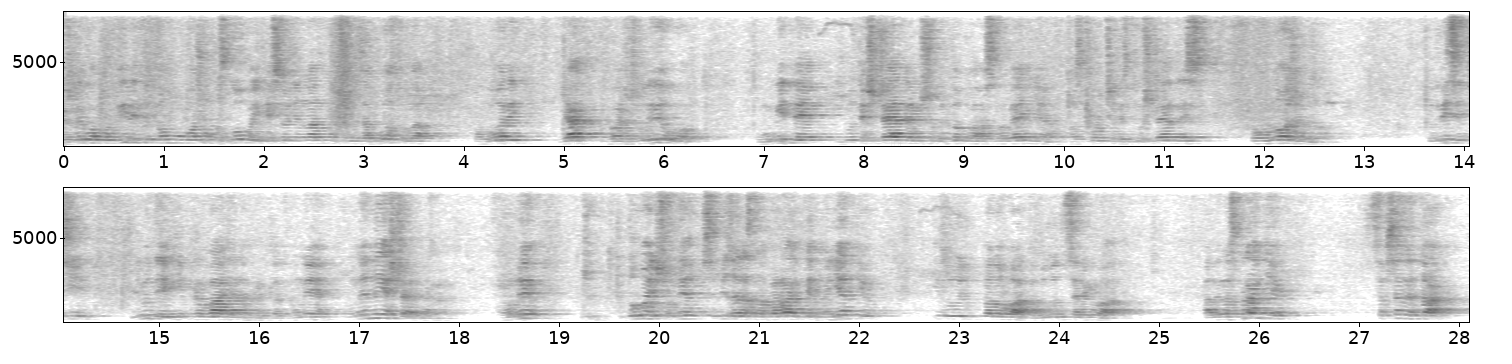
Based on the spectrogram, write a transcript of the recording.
Важливо повірити тому Божому Слову, яке сьогодні нам через апостола говорить, як важливо вміти бути щедрим, щоб то благословення Господь через ту щедрість помножено. Подивіться, ті люди, які при владі, наприклад, вони, вони не є щедрими. Вони думають, що вони собі зараз набирають тих маєтків і будуть панувати, будуть царювати. Але насправді це все не так.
